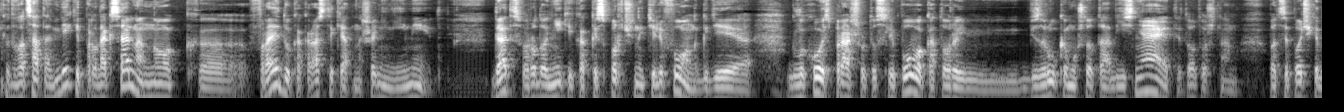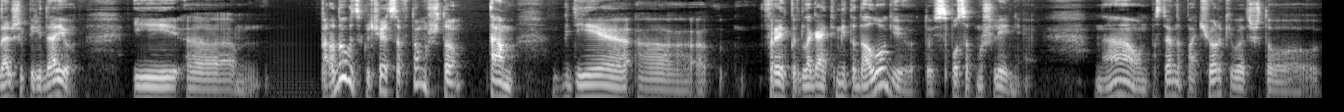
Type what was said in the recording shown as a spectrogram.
в 20 веке парадоксально, но к э, Фрейду как раз-таки отношения не имеет. Да, это своего рода некий как испорченный телефон, где глухой спрашивает у слепого, который без рук ему что-то объясняет, и тот уж там по цепочке дальше передает. И э, Парадокс заключается в том, что там, где э, Фрейд предлагает методологию, то есть способ мышления, да, он постоянно подчеркивает, что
